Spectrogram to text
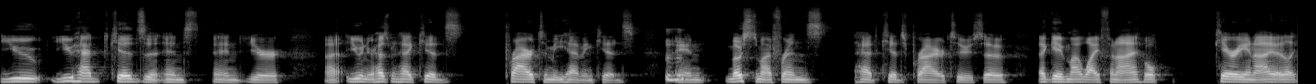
you you had kids and and, and your uh, you and your husband had kids prior to me having kids, mm-hmm. and most of my friends had kids prior to. So that gave my wife and I, well, Carrie and I, like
